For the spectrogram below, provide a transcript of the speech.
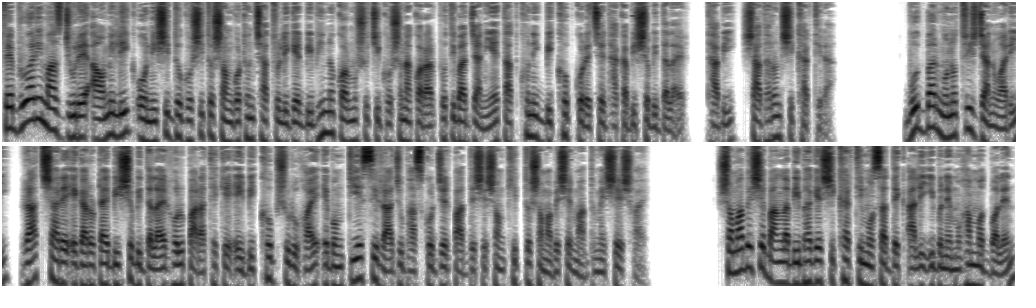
ফেব্রুয়ারি মাস জুড়ে আওয়ামী লীগ ও নিষিদ্ধ ঘোষিত সংগঠন ছাত্রলীগের বিভিন্ন কর্মসূচি ঘোষণা করার প্রতিবাদ জানিয়ে তাৎক্ষণিক বিক্ষোভ করেছে ঢাকা বিশ্ববিদ্যালয়ের ধাবি সাধারণ শিক্ষার্থীরা। বুধবার উনত্রিশ জানুয়ারি রাত সাড়ে এগারোটায় বিশ্ববিদ্যালয়ের হোলপাড়া থেকে এই বিক্ষোভ শুরু হয় এবং টিএসসির রাজু ভাস্কর্যের পাদদেশে সংক্ষিপ্ত সমাবেশের মাধ্যমে শেষ হয়। সমাবেশে বাংলা বিভাগের শিক্ষার্থী মোসাদ্দেক আলী ইবনে মুহাম্মদ বলেন,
